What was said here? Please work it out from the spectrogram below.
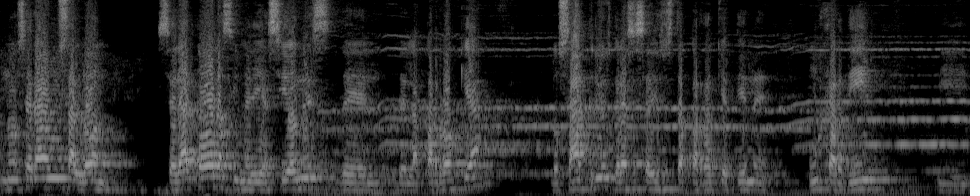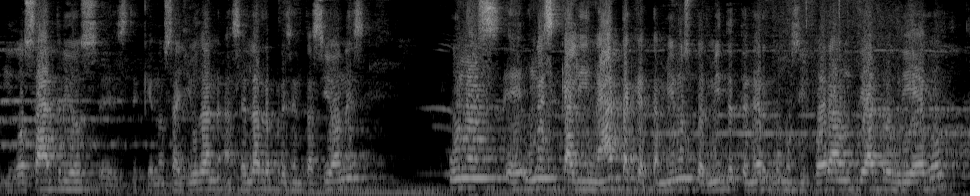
no será un salón, será todas las inmediaciones de, de la parroquia, los atrios. Gracias a Dios esta parroquia tiene un jardín, dos atrios este, que nos ayudan a hacer las representaciones, eh, una escalinata que también nos permite tener como si fuera un teatro griego.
